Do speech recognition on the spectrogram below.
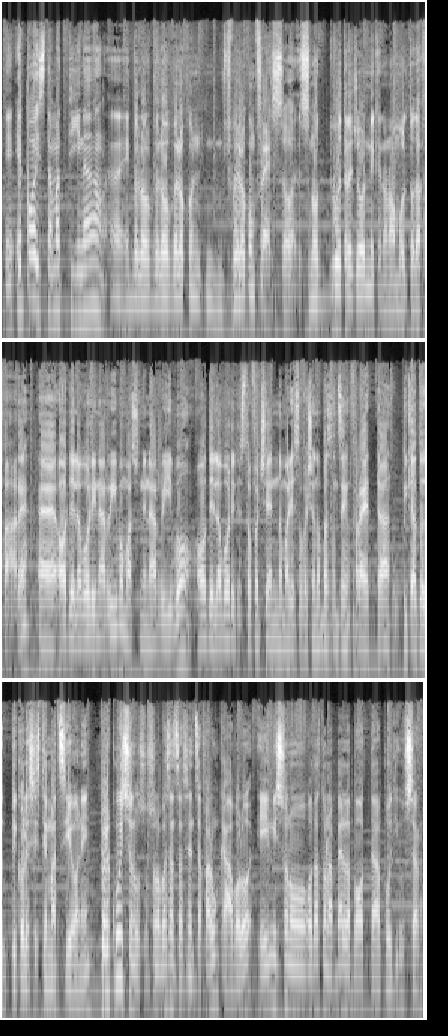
E, e poi stamattina, eh, ve, lo, ve, lo, ve, lo con, ve, lo, confesso, sono due o tre giorni che non ho molto da fare. Eh, ho dei lavori in arrivo, ma sono in arrivo. Ho dei lavori che sto facendo, ma li sto facendo abbastanza in fretta, piccole sistemazioni. Per cui sono, sono abbastanza senza fare un cavolo e mi sono, ho dato una bella botta a Producer.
